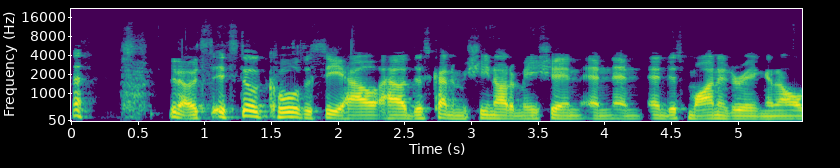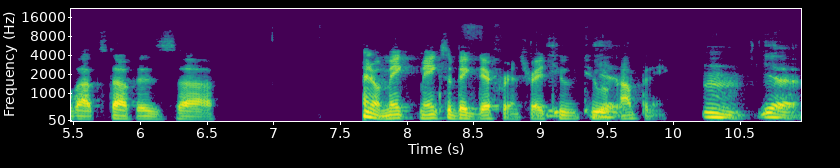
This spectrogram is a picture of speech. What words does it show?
you know, it's it's still cool to see how how this kind of machine automation and and and just monitoring and all that stuff is, uh, you know, make makes a big difference, right, to to a company. Mm, yeah,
